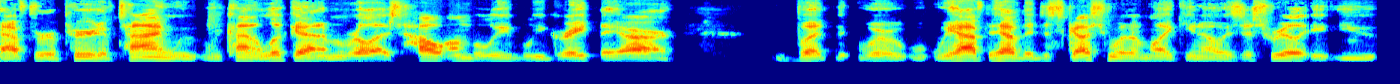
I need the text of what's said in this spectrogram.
after a period of time we, we kind of look at them and realize how unbelievably great they are. But we're we have to have the discussion with them like you know is this really you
